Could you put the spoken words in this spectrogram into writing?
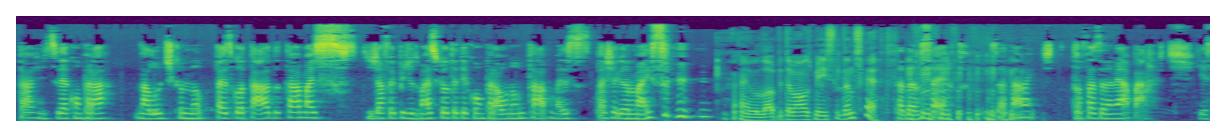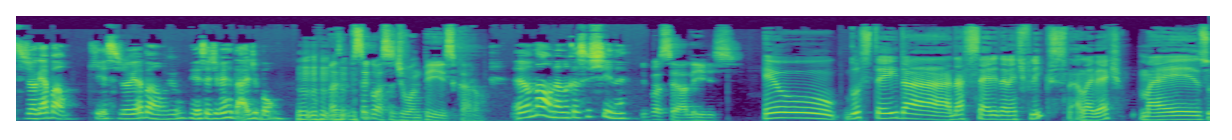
tá, gente, se quiser comprar na Lúdica, não tá esgotado, tá? Mas já foi pedido mais, porque eu tentei comprar o não tava, mas tá chegando mais. Aí o lobby da Mouse Maze tá dando certo. tá dando certo. Exatamente. Tô fazendo a minha parte. Que esse jogo é bom. Que esse jogo é bom, viu? Esse é de verdade bom. Mas você gosta de One Piece, Carol? Eu não, né? Nunca assisti, né? E você, Alice? Eu gostei da, da série da Netflix, a live action, mas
